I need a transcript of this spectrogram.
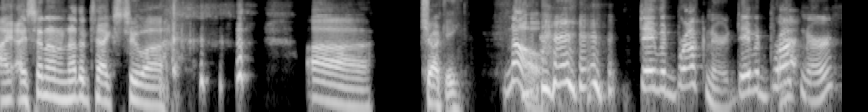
I, I sent out another text to uh, uh, Chucky. No, David Bruckner. David Bruckner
